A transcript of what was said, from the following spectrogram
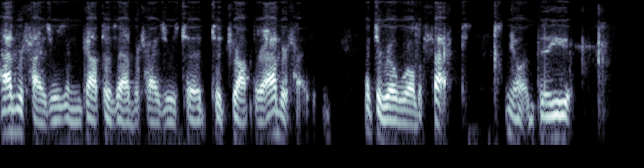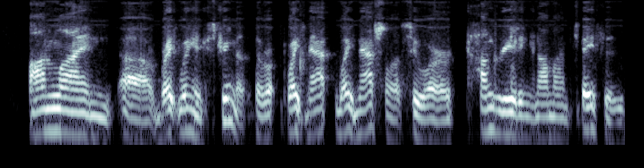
advertisers and got those advertisers to, to drop their advertising. That's a real world effect. You know, the online uh, right-wing extremists, the white, na- white nationalists who are congregating in online spaces,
